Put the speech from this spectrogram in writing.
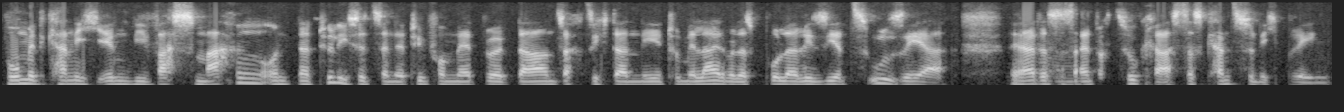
Womit kann ich irgendwie was machen? Und natürlich sitzt dann der Typ vom Network da und sagt sich dann, nee, tut mir leid, aber das polarisiert zu sehr. Ja, das ist einfach zu krass das kannst du nicht bringen.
